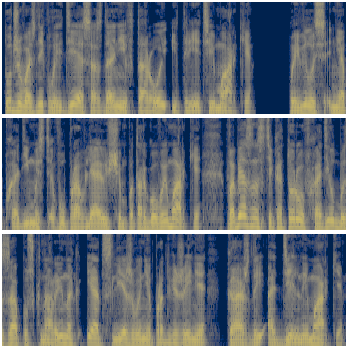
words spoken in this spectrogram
Тут же возникла идея о создании второй и третьей марки появилась необходимость в управляющем по торговой марке, в обязанности которого входил бы запуск на рынок и отслеживание продвижения каждой отдельной марки.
